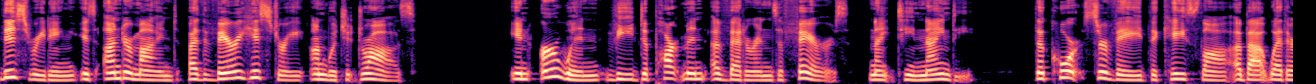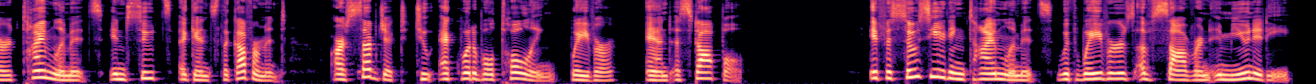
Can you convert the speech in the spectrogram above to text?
This reading is undermined by the very history on which it draws. In Irwin v. Department of Veterans Affairs, 1990, the court surveyed the case law about whether time limits in suits against the government are subject to equitable tolling, waiver, and estoppel. If associating time limits with waivers of sovereign immunity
